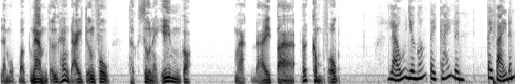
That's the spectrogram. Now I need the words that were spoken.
là một bậc nam tử hán đại trượng phu, thật xưa này hiếm có. Mạc đại ta rất khâm phục. Lão giơ ngón tay cái lên, tay phải đánh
